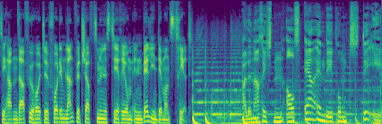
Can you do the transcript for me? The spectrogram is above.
Sie haben dafür heute vor dem Landwirtschaftsministerium in Berlin demonstriert. Alle Nachrichten auf rnd.de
